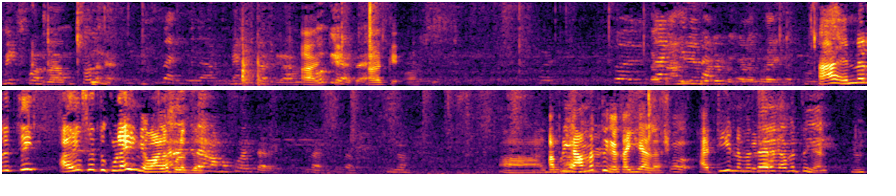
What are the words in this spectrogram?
மிக்ஸ் பண்றோம் சொல்லுங்க. மிக்ஸ் பண்றோம் ஓகே கிட- குழைங்க ஆ என்ன ரித்திக் அதே சேர்த்து குழைங்க வாழைப்பழத்தை அப்படி அமத்துங்க கையால. அட்டி நம்ம தேருக்கு அமத்துங்க. ம்.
